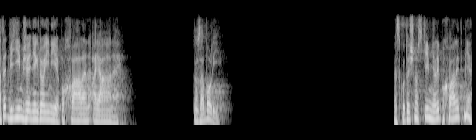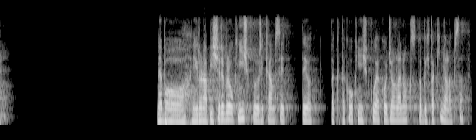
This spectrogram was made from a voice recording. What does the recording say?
a teď vidím, že někdo jiný je pochválen a já ne. To zabolí. Ve skutečnosti měli pochválit mě. Nebo někdo napíše dobrou knížku, říkám si, ty tak, takovou knížku jako John Lennox, to bych taky měl napsat.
